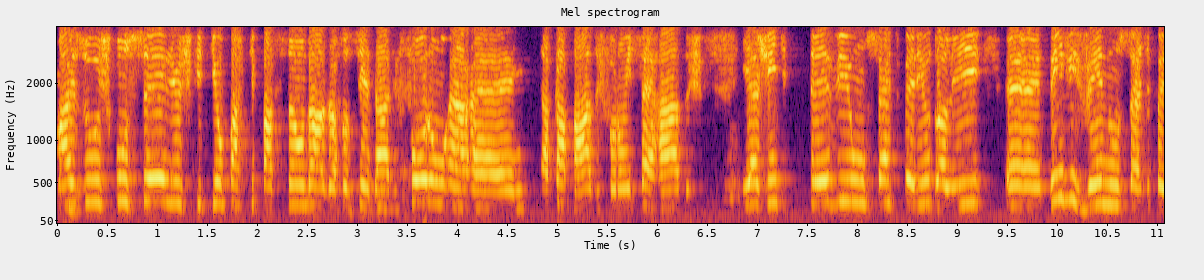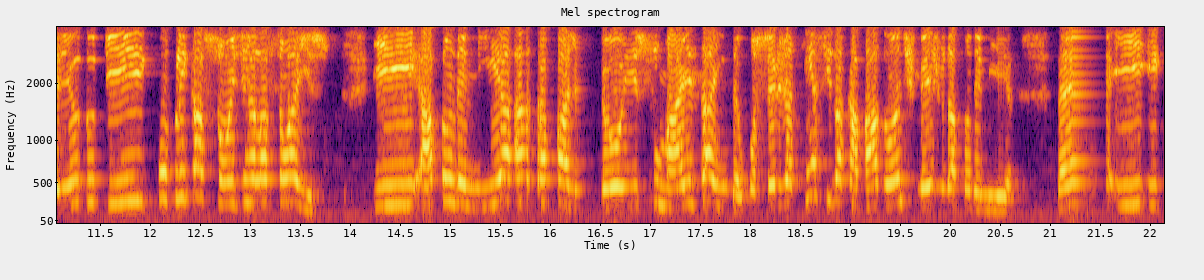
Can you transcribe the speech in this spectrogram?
mas os conselhos que tinham participação da, da sociedade foram é, é, acabados, foram encerrados, e a gente teve um certo período ali, é, vem vivendo um certo período de complicações em relação a isso. E a pandemia atrapalhou isso mais ainda. O conselho já tinha sido acabado antes mesmo da pandemia. Né? E, e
